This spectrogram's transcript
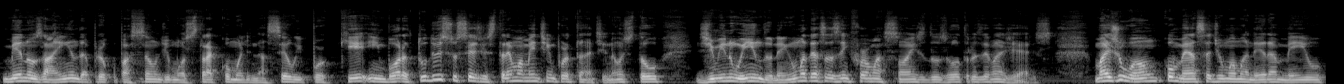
menos ainda a preocupação de mostrar como ele nasceu e por quê, embora tudo isso seja extremamente importante, não estou diminuindo nenhuma dessas informações dos outros evangelhos. Mas João começa de uma maneira meio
